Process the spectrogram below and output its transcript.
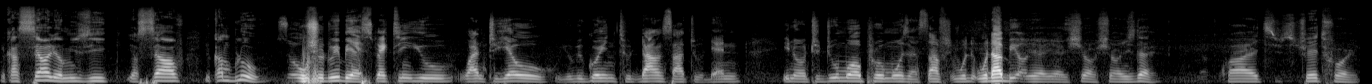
you can sell your music yourself, you can blow. So should we be expecting you want to hear oh, you'll be going to dance to then you know to do more promos and stuff? Would, would that be on? Yeah, yeah, sure, sure. It's there. Quite straightforward.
